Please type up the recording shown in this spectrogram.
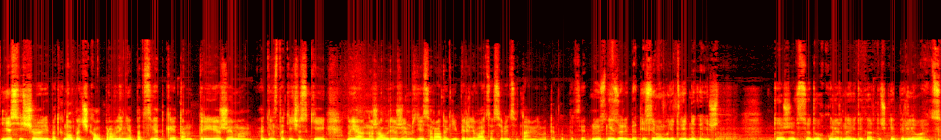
Есть еще, ребят, кнопочка управления подсветкой. Там три режима. Один статический. Но я нажал режим. Здесь радуги переливаются всеми цветами. Вот такой подсвет. Ну и снизу, ребят, если вам будет видно, конечно, тоже все двухкулерная видеокарточка переливается.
